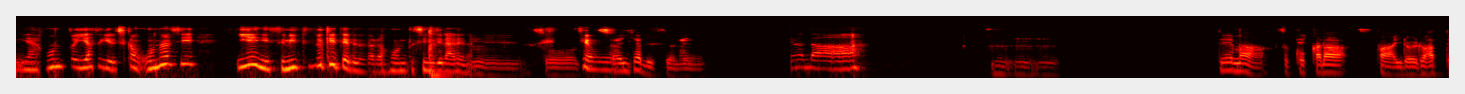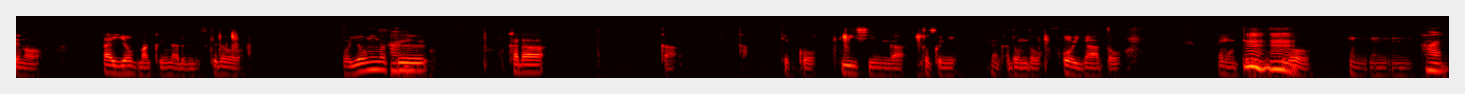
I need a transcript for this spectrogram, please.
ん。いや、ほんと嫌すぎる。しかも同じ家に住み続けてるのがほんと信じられなうい。ん、そう、絶対嫌ですよね。やだうんうんうん。で、まあ、そこから、まあ、いろいろあっての第4幕になるんですけど、もう4幕からが、結構いいシーンが特になんかどんどん多いなと思ってるんですけど、うんうんうん。はい。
